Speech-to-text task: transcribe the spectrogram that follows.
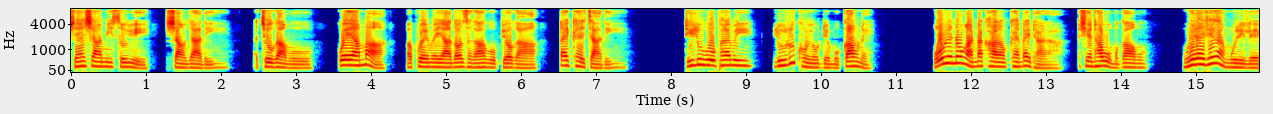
ရန်ရှာမိဆို၍ရှောင်ကြသည် အချို့ကမူကွယ်ရမှမဖွယ်မရသောစကားကိုပြောကာတိုက်ခိုက်ကြသည်ဒီလူကိုဖမ်းပြီးလူရုခုံရုံတင်မှုကောင်းတယ်မိုးရင်းတော့ကနှစ်ခါလောက်ခံတိုက်ထားတာအရှင်ထားဖို့မကောင်းဘူးငွေတိုင်ထဲကငွေတွေလဲ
